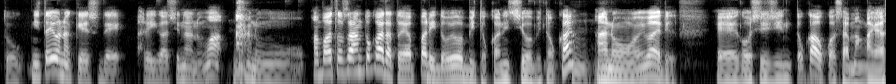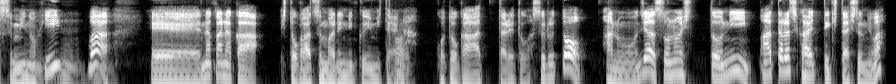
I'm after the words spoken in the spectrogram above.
と、似たようなケースでありがちなのは、あの、アパートさんとかだとやっぱり土曜日とか日曜日とか、うん。あの、いわゆる、えーご主人とかお子様が休みの日うんうんは、えーなかなか人が集まりにくいみたいなことがあったりとかすると、あの、じゃあその人に、新しく入ってきた人には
